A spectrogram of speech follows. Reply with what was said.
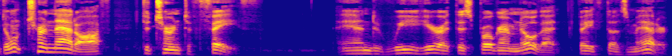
don't turn that off to turn to faith. And we here at this program know that faith does matter.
